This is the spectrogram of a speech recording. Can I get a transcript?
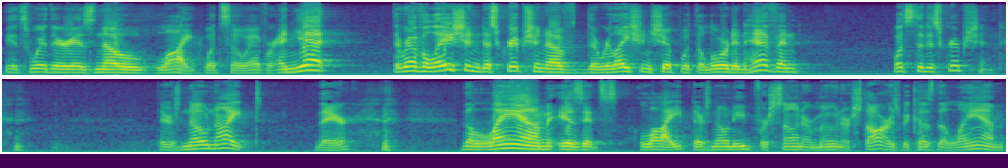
It's where there is no light whatsoever. And yet, the revelation description of the relationship with the Lord in heaven, what's the description? There's no night there. The Lamb is its light. There's no need for sun or moon or stars because the Lamb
